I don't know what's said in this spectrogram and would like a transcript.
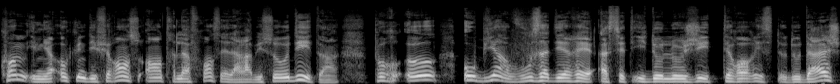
comme il n'y a aucune différence entre la France et l'Arabie saoudite. Hein. Pour eux, ou bien vous adhérez à cette idéologie terroriste de Daesh,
